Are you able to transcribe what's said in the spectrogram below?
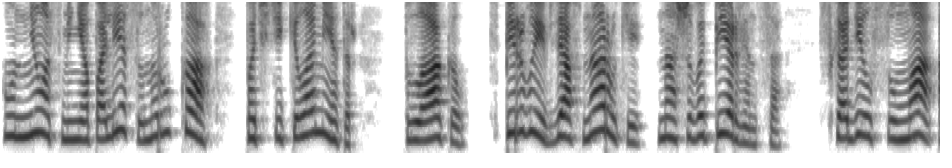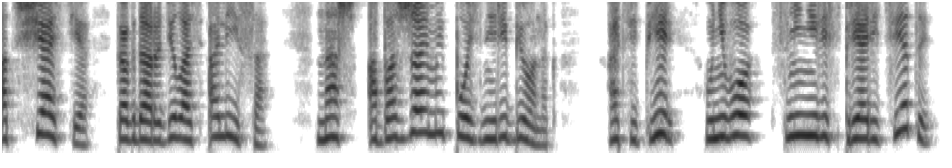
он нес меня по лесу на руках почти километр, плакал, впервые взяв на руки нашего первенца, сходил с ума от счастья, когда родилась Алиса, наш обожаемый поздний ребенок. А теперь у него сменились приоритеты?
